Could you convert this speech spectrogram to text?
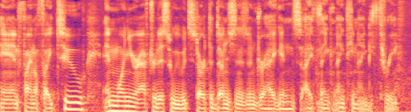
And Final Fight 2, and one year after this, we would start the Dungeons and Dragons. I think 1993.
